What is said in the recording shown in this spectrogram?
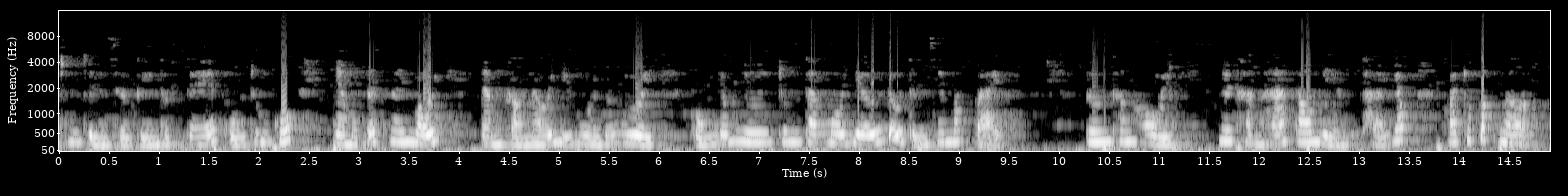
chương trình sự kiện thực tế của Trung Quốc nhằm mục đích lấy mối, làm cầu nối giữa người với người, cũng giống như trung tâm môi giới đối tượng sẽ mất vậy. Tương thân hồi, như thần há to miệng, thở dốc, có chút bất ngờ.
